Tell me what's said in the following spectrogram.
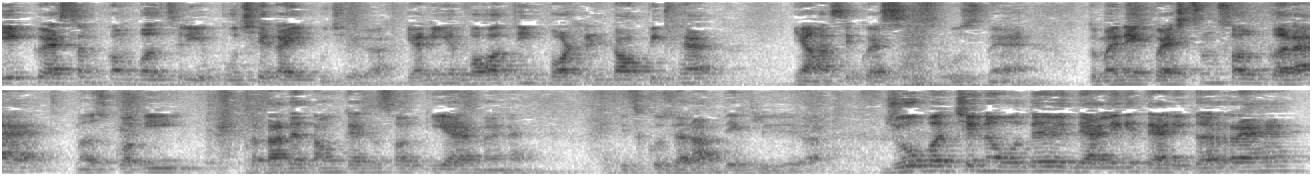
एक क्वेश्चन कंपलसरी पूछेगा ही पूछेगा। यानी ये बहुत ही इंपॉर्टेंट टॉपिक है। यहाँ से क्वेश्चन पूछते हैं। तो मैंने एक क्वेश्चन सॉल्व करा है। मैं उसको अभी बता देता हूँ कैसे सॉल्व किया है मैंने। इसको जरा आप देख लीजिएगा। जो बच्चे नवोदय विद्यालय की तैयारी कर रहे हैं,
